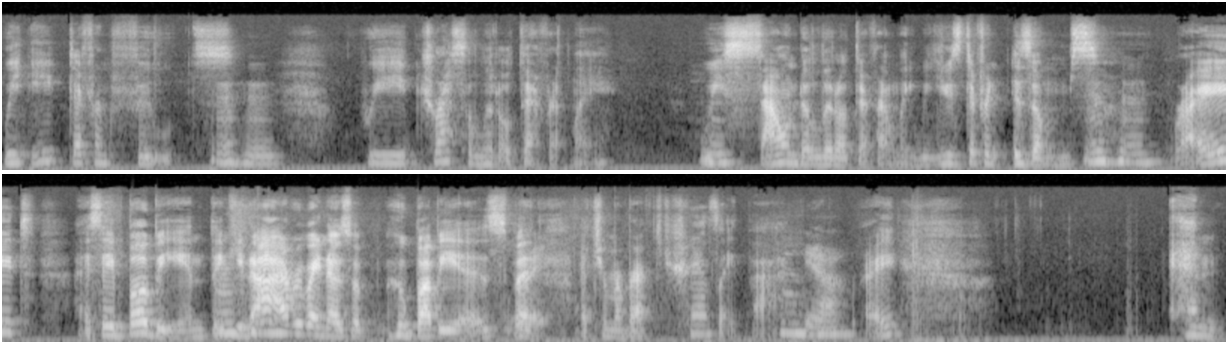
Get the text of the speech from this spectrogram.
We eat different foods. Mm-hmm. We dress a little differently. Hmm. We sound a little differently. We use different isms, Mm-hmm. right? I say Bubby and thinking, ah, everybody knows what, who Bubby is, but Right. I have to remember I have to translate that Yeah. right? And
